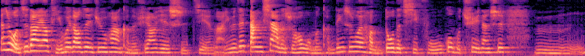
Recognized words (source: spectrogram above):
但是我知道要体会到这句话，可能需要一些时间啦。因为在当下的时候，我们肯定是会很多的起伏过不去。但是，嗯，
